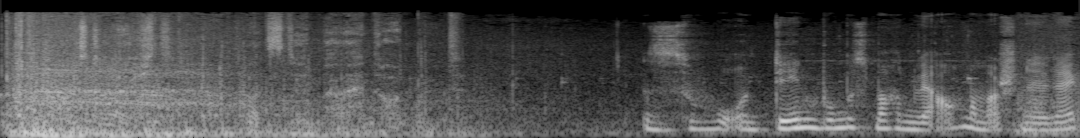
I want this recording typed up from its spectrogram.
Hast recht. Trotzdem beeindruckend. So, und den Bums machen wir auch nochmal schnell weg.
